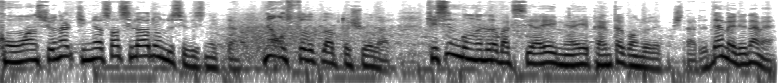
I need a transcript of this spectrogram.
Konvansiyonel kimyasal silah döndü sivrisinekler. Ne hastalıklar taşıyorlar. Kesin bunları da bak CIA, MIA, Pentagon'da öğretmişlerdi. Demedi deme.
